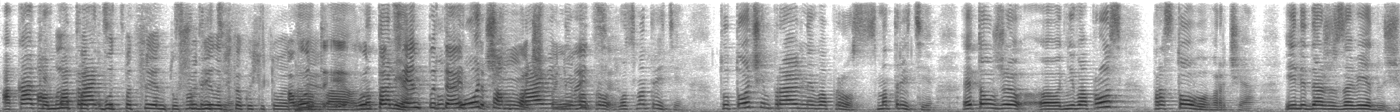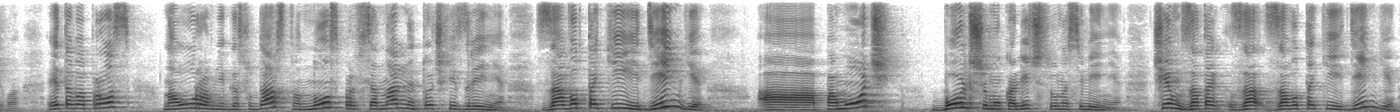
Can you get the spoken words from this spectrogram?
а как а их мы потратить? вот пациенту смотрите, что делать в такой ситуации? А вот, а, вот Наталья, пациент пытается тут очень помочь, правильный понимаете? вопрос. Вот смотрите, тут очень правильный вопрос. Смотрите, это уже э, не вопрос простого врача или даже заведующего. Это вопрос на уровне государства, но с профессиональной точки зрения. За вот такие деньги а, помочь большему количеству населения, чем за, за, за вот такие деньги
